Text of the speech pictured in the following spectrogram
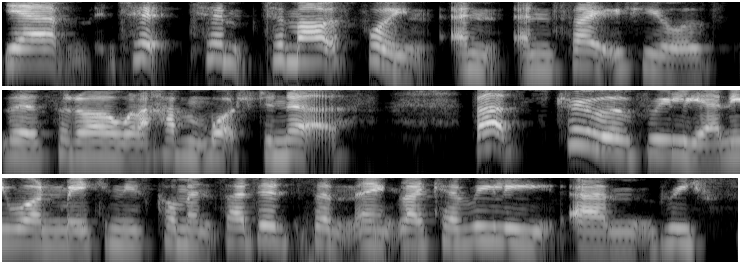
Yeah, to to to Marc's point, and and slightly to yours, the sort of oh well, I haven't watched enough. That's true of really anyone making these comments. I did something like a really um, brief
